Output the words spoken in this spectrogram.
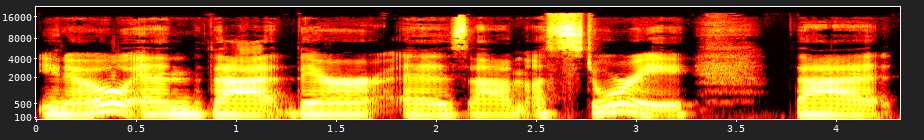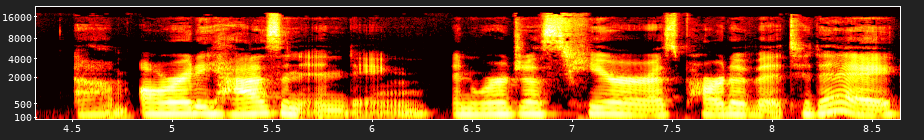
you know, and that there is um, a story that um, already has an ending and we're just here as part of it today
